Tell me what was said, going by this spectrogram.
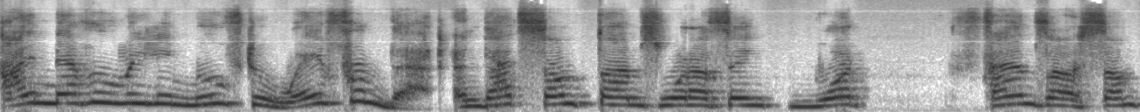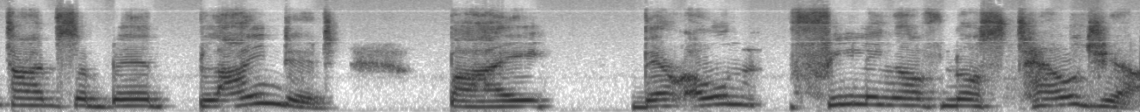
I never really moved away from that, and that's sometimes what I think. What fans are sometimes a bit blinded by their own feeling of nostalgia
